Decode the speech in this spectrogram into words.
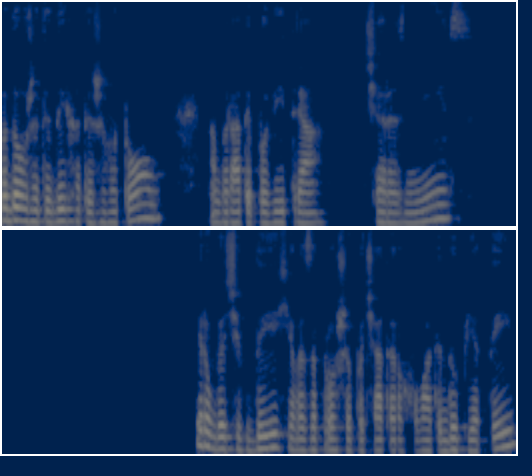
Продовжуйте дихати животом, набирати повітря через ніс. І роблячи вдих, я вас запрошую почати рахувати до п'яти.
